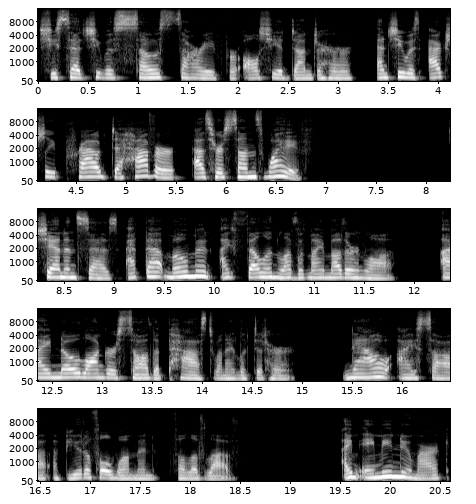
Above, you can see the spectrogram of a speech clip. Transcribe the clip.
She said she was so sorry for all she had done to her, and she was actually proud to have her as her son's wife. Shannon says, At that moment, I fell in love with my mother in law. I no longer saw the past when I looked at her. Now I saw a beautiful woman full of love. I'm Amy Newmark.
